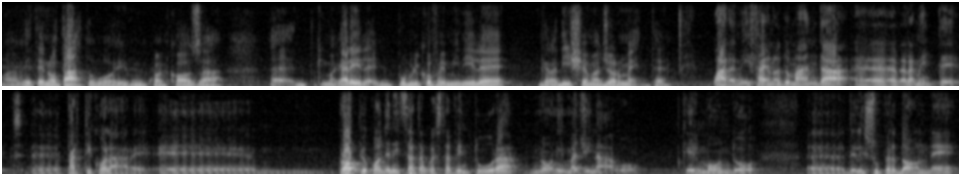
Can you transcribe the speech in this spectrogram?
avete notato voi un qualcosa eh, che magari il pubblico femminile gradisce maggiormente? Guarda, mi fai una domanda eh, veramente eh, particolare. Proprio quando è iniziata questa avventura non immaginavo che il mondo eh, delle super donne,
